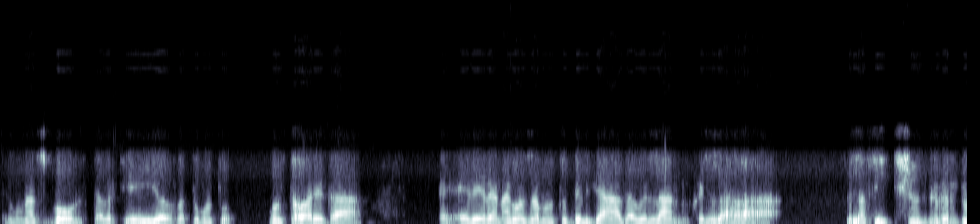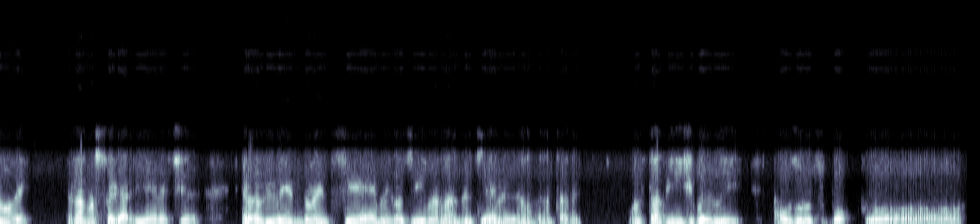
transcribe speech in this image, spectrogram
una svolta perché io ho fatto molto, molta varietà ed era una cosa molto delicata quell'anno, quella, quella fiction per noi, per la nostra carriera, eccetera. E allora vivendola insieme così, parlando insieme, siamo diventati molto amici, poi lui ha avuto lo sbocco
